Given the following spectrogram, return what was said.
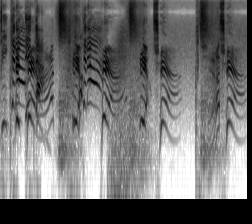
비켜라 비켜라 비켜라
